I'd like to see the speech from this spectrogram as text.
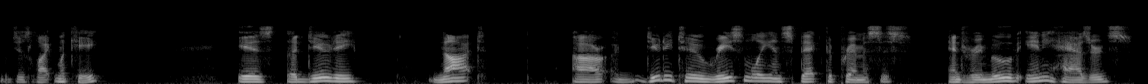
which is like McKee, is a duty not uh, a duty to reasonably inspect the premises and to remove any hazards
